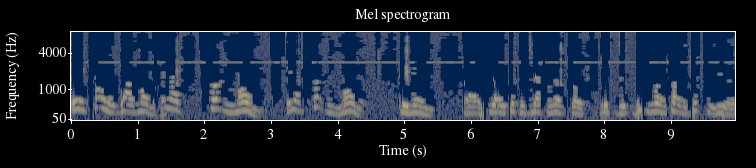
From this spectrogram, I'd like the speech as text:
They encounter God's moments. They have certain moments. They have certain moments. Amen. Uh, you know, put this one up. So this, this, this is what I'm trying to get to here.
